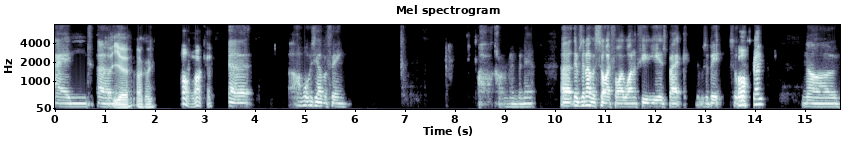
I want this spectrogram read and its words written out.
and um, yeah. Okay. Oh, okay. uh, oh, what was the other thing? Oh, I can't remember now. Uh, there was another sci-fi one a few years back that was a bit sort of Farscape. no.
